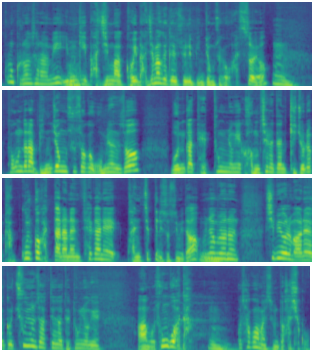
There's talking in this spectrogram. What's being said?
그럼 그런 사람이 임기 음. 마지막 거의 마지막에 될 수 있는 민정수석가 왔어요. 음. 더군다나 민정수석가 오면서 뭔가 대통령이 검찰에 대한 기조를 바꿀 것 같다라는 세간의 관측들이 있었습니다. 왜냐면은 음. 12월 말에 그 추윤 사태에서 대통령이 아 뭐 송구하다. 음. 그 사과 말씀도 하시고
